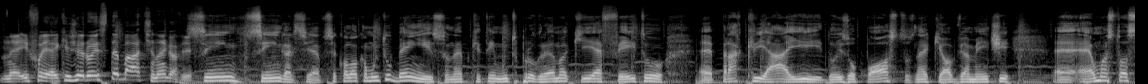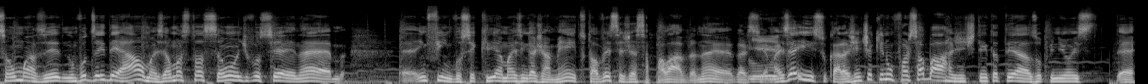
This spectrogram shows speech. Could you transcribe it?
né? E foi aí que gerou esse debate, né, Gavi? Sim, sim, Garcia. Você coloca muito bem isso, né? Porque tem muito programa que é feito é, para criar aí dois opostos, né? Que obviamente é, é uma situação, mas não vou dizer ideal, mas é uma situação onde você, né? É, enfim, você cria mais engajamento, talvez seja essa palavra, né, Garcia? Isso. Mas é isso, cara. A gente aqui não força a barra, a gente tenta ter as opiniões é,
